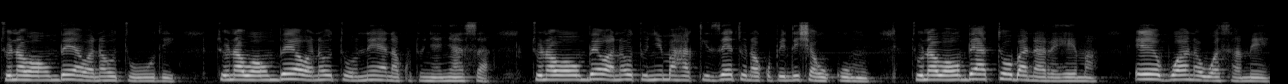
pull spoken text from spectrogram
Tunawaombea wanaotuudhi. Tunawaombea wanaotuonea na kutunyanyasa. Tunawaombea wanaotunyima haki zetu na kupindisha hukumu. Tunawaombea toba na rehema. E Bwana uwasamehe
